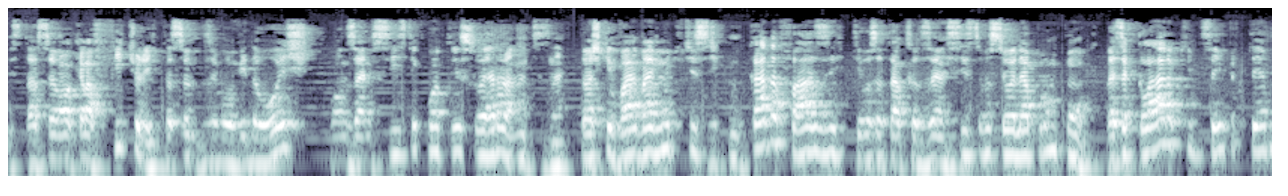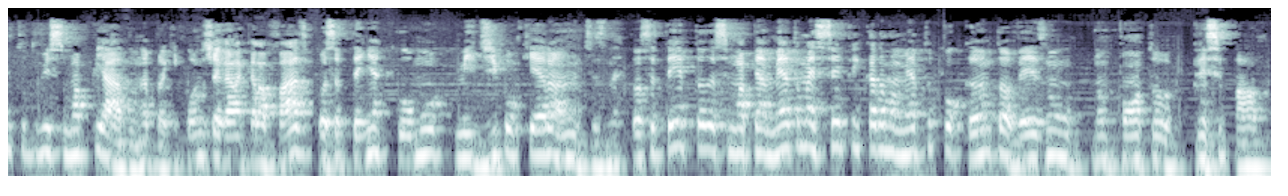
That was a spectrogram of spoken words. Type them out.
está sendo, aquela feature está sendo desenvolvida hoje, com o design system quanto isso era antes, né? Então acho que vai, vai muito disso, em cada fase que você está com o seu design system, você olhar para um ponto. Mas é claro que sempre temos tudo isso mapeado, né? Para que quando chegar naquela fase, você tenha como medir com o que era antes, né? Então você tem todo esse mapeamento, mas sempre em cada momento focando talvez num, num ponto principal.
